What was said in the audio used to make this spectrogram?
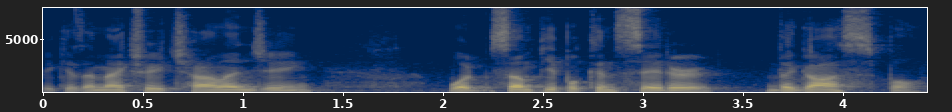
because I'm actually challenging what some people consider the gospel.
